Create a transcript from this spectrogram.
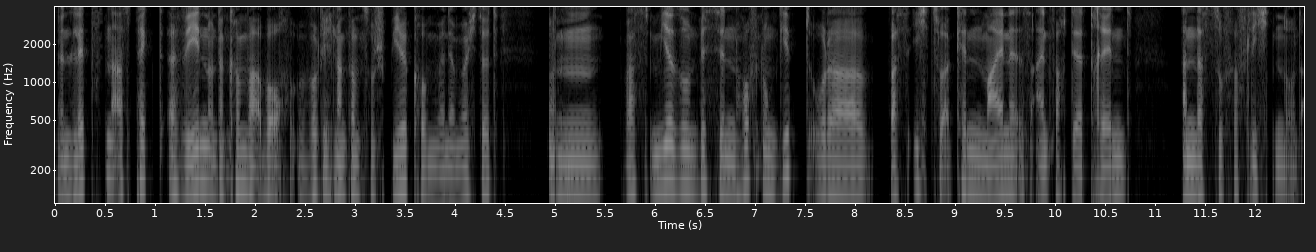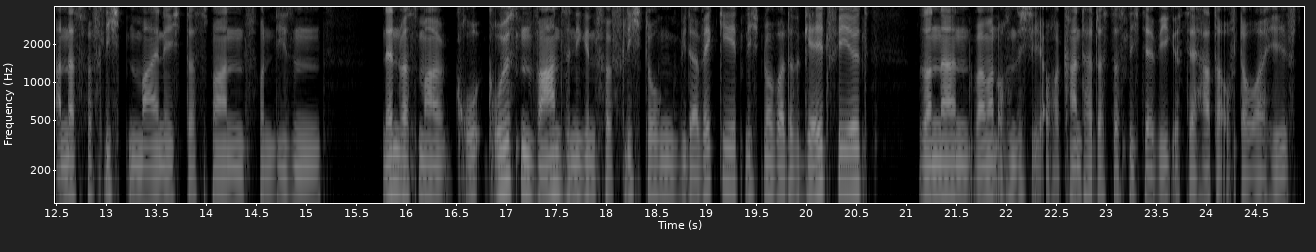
einen, letzten Aspekt erwähnen und dann können wir aber auch wirklich langsam zum Spiel kommen, wenn ihr möchtet. Mhm. Was mir so ein bisschen Hoffnung gibt oder was ich zu erkennen meine, ist einfach der Trend, anders zu verpflichten. Und anders verpflichten meine ich, dass man von diesen nennen wir es mal, größenwahnsinnigen Verpflichtungen wieder weggeht. Nicht nur, weil das Geld fehlt, sondern weil man offensichtlich auch erkannt hat, dass das nicht der Weg ist, der Hertha auf Dauer hilft.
